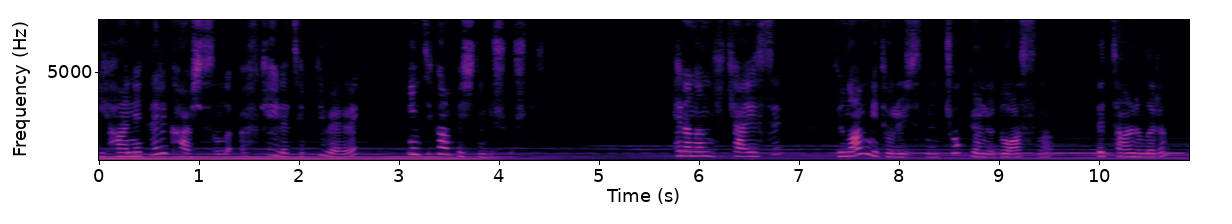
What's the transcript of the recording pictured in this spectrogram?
ihanetleri karşısında öfkeyle tepki vererek intikam peşine düşmüştür. Hera'nın hikayesi, Yunan mitolojisinin çok yönlü doğasını ve tanrıların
